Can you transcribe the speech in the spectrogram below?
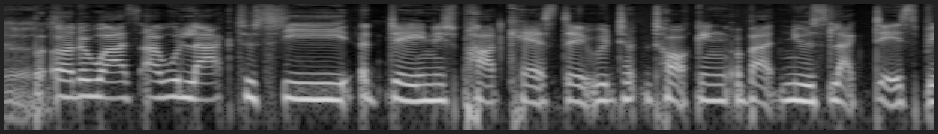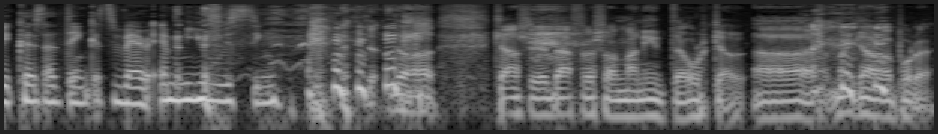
eh, But otherwise I would like to see a Danish podcast that we're talking about news like this because I think it's very amusing. ja, kanske det är därför som man inte orkar. Uh, man garvar på det.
